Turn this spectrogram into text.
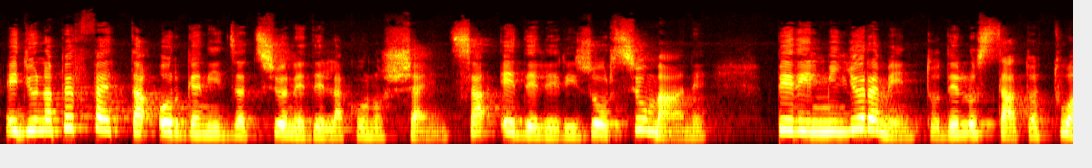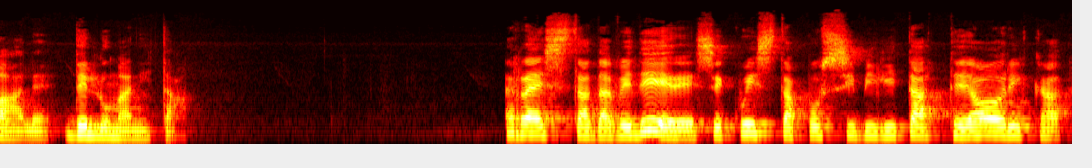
e di una perfetta organizzazione della conoscenza e delle risorse umane per il miglioramento dello stato attuale dell'umanità. Resta da vedere se questa possibilità teorica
